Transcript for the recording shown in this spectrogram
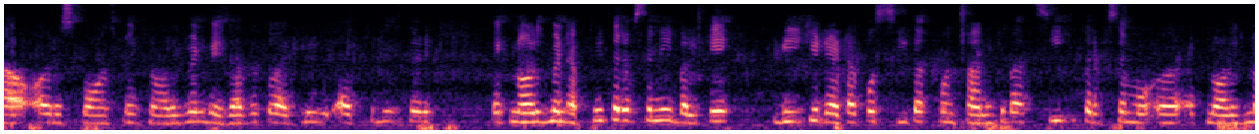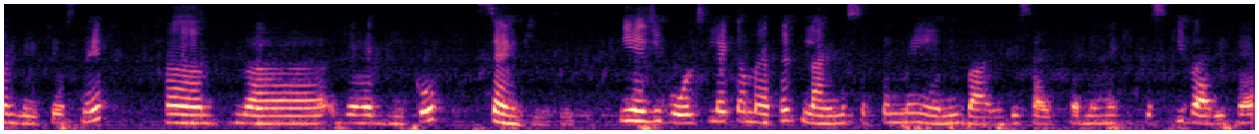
था और रिस्पॉन्स में एक्नॉलेजमेंट भेजा था तो एक्चुअली उसने एक्नॉलेजमेंट अपनी तरफ़ से नहीं, बल्कि बी की डाटा को सी तक पहुँचाने के बाद सी की तरफ़ से एक्नॉलेजमेंट लेके उसने जो है बी को सेंड की थी। ये है जी बोल सिलेक्ट का मेथड लाइन डिसिप्लिन में, यानी बारी डिसाइड करने में कि किसकी बारी है।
